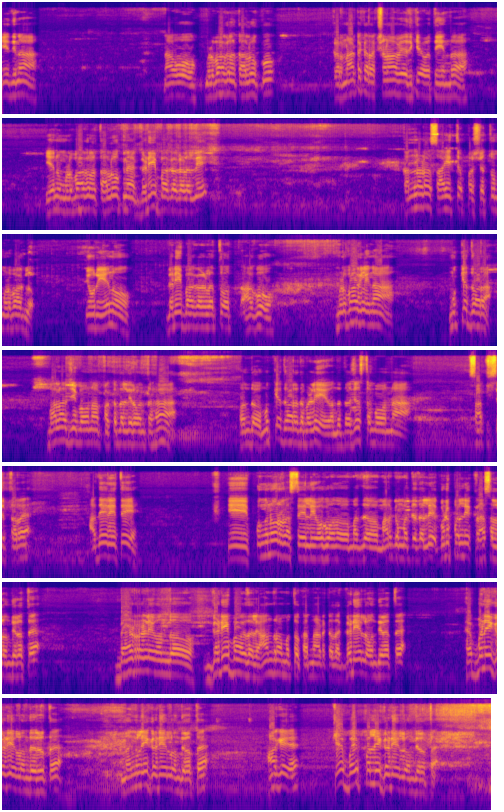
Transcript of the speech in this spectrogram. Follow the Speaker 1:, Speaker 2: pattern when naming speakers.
Speaker 1: ಈ ದಿನ ನಾವು ಮುಳಬಾಗಲ್ ತಾಲೂಕು ಕರ್ನಾಟಕ ರಕ್ಷಣಾ ವೇದಿಕೆ ವತಿಯಿಂದ ಏನು ಮುಳಬಾಗಲು ತಾಲೂಕಿನ ಗಡಿ ಭಾಗಗಳಲ್ಲಿ ಕನ್ನಡ ಸಾಹಿತ್ಯ ಪರಿಷತ್ತು ಮುಳಬಾಗ್ಲು, ಇವರು ಏನು ಗಡಿ ಭಾಗಗಳತ್ತು ಹಾಗೂ ಮುಳಬಾಗ್ಲಿನ ಮುಖ್ಯ ದ್ವಾರ ಬಾಲಾಜಿ ಭವನ ಪಕ್ಕದಲ್ಲಿರುವಂತಹ ಒಂದು ಮುಖ್ಯ ದ್ವಾರದ ಬಳಿ ಒಂದು ಧ್ವಜಸ್ತಂಭವನ್ನು ಸ್ಥಾಪಿಸಿರ್ತಾರೆ ಅದೇ ರೀತಿ ಈ ಪುಂಗನೂರು ರಸ್ತೆಯಲ್ಲಿ ಹೋಗುವ ಮಧ್ಯ, ಮಾರ್ಗ ಮಧ್ಯದಲ್ಲಿ ಗುಡಿಪಲ್ಲಿ ಕ್ರಾಸಲ್ಲಿ ಒಂದಿರುತ್ತೆ. ಬ್ಯಾಡ್ರಳ್ಳಿ ಒಂದು ಗಡಿ ಭಾಗದಲ್ಲಿ ಆಂಧ್ರ ಮತ್ತು ಕರ್ನಾಟಕದ ಗಡಿಯಲ್ಲಿ ಒಂದಿರುತ್ತೆ. ಹೆಬ್ಬಣಿ ಗಡಿಯಲ್ಲಿ ಒಂದಿರುತ್ತೆ. ನಂಗ್ಲಿ ಗಡಿಯಲ್ಲಿ ಒಂದಿರುತ್ತೆ. ಹಾಗೆ ಕೆ ಬೈಪಲ್ಲಿ ಗಡಿಯಲ್ಲಿ ಒಂದಿರುತ್ತೆ.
